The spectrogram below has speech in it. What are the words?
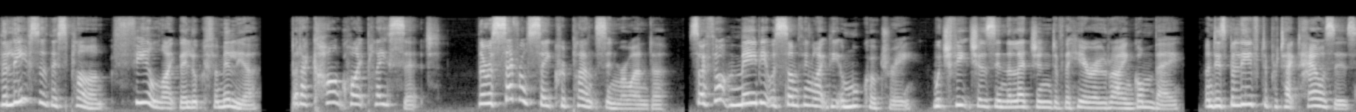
The leaves of this plant feel like they look familiar, but I can't quite place it. There are several sacred plants in Rwanda, so I thought maybe it was something like the umuko tree, which features in the legend of the hero Ryangombe and is believed to protect houses,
